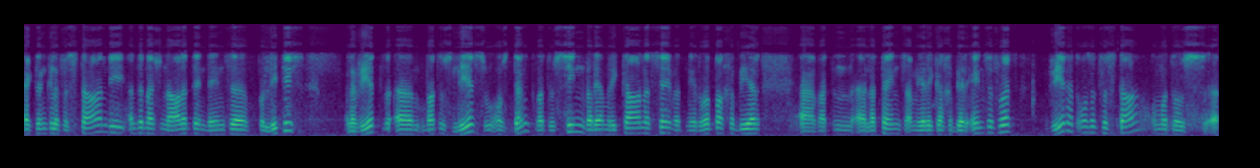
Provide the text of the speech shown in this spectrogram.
Ek dink hulle verstaan die internasionale tendense polities. Hulle weet ehm uh, wat ons lees, hoe ons dink, wat ons sien, wat die Amerikaners sê, wat in Europa gebeur, uh, wat in uh, Latyn-Amerika gebeur ensovoorts. Weet dat ons dit verstaan omdat ons uh,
